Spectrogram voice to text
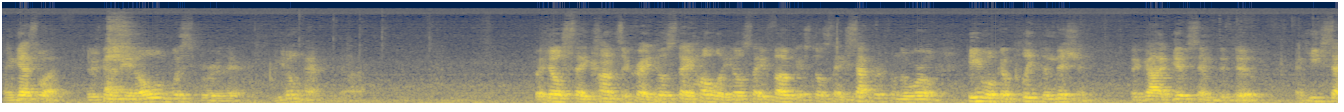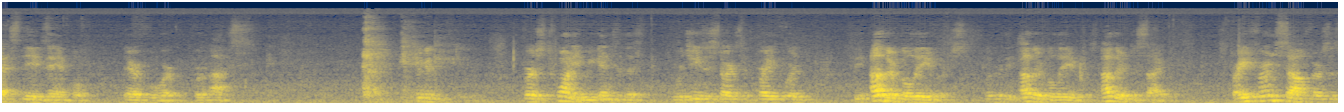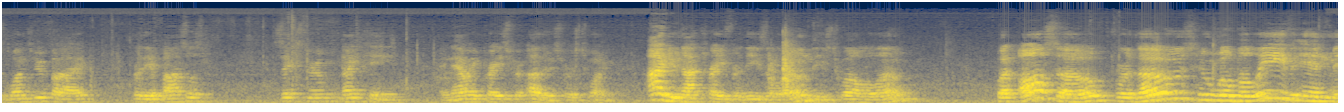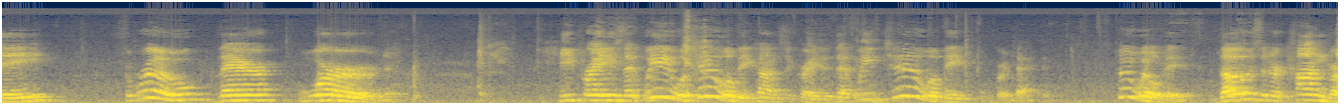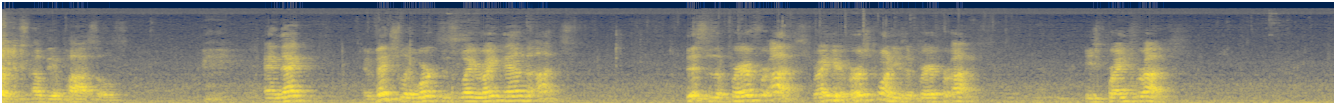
And guess what? There's going to be an old whisperer there. You don't have to die. But he'll stay consecrated. He'll stay holy. He'll stay focused. He'll stay separate from the world. He will complete the mission that God gives him to do. And he sets the example, therefore, for us. Verse 20. We get into this where Jesus starts to pray for the other believers. Look at the other believers, other disciples. Prayed for himself, verses 1 through 5, for the apostles, 6 through 19, and now he prays for others, verse 20. I do not pray for these alone, these 12 alone, but also for those who will believe in me through their word. He prays that we will, too will be consecrated, that we too will be protected. Who will be? Those that are converts of the apostles. And that eventually works its way right down to us. This is a prayer for us, right here. Verse 20 is a prayer for us. He's praying for us.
